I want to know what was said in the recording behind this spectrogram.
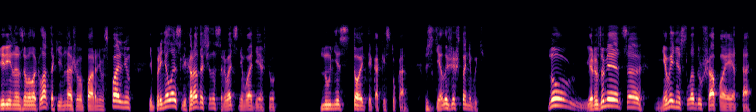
Ирина заволокла таки нашего парня в спальню и принялась лихорадочно срывать с него одежду. — Ну, не стой ты, как истукан, сделай же что-нибудь. Ну, и, разумеется, не вынесла душа поэта.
